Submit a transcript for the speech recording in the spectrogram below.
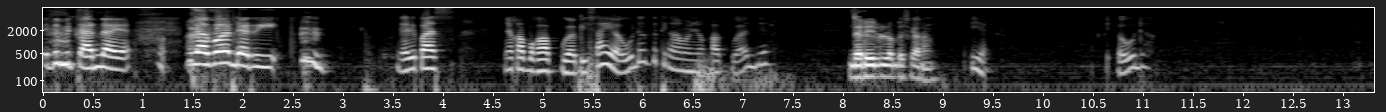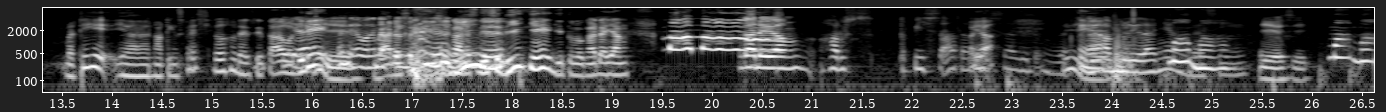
Itu bercanda ya. Enggak gue dari dari pas nyokap bokap gue bisa ya udah gue tinggal sama nyokap gue aja. Dari dulu sampai sekarang. Iya. Ya udah. Berarti ya nothing special dari cerita lo. Iya. Jadi Iya. Emang Nggak ada sedih. nggak ada sedih-sedihnya gitu loh, nggak ada yang Enggak ada yang harus terpisah terpisah gitu enggak. Iya. Kayak alhamdulillahnya Mama. sih. Iya sih. Mama,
